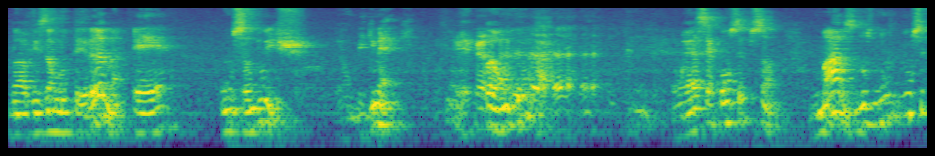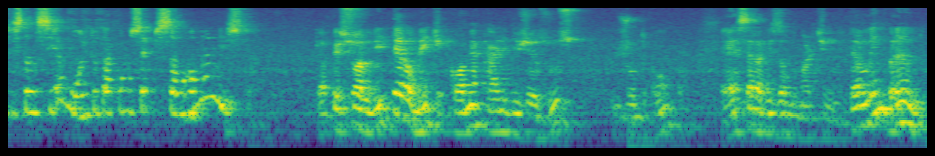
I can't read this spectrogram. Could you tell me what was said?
na visão luterana é um sanduíche, é um Big Mac. É pão com carne. Então essa é a concepção. Mas não, não, se distancia muito da concepção romanista. Que a pessoa literalmente come a carne de Jesus junto com o pão. Essa era a visão do Martinho Lutero, lembrando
